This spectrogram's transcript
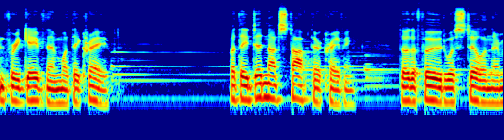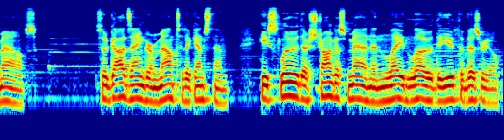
and for he gave them what they craved. But they did not stop their craving, though the food was still in their mouths. So God's anger mounted against them. He slew their strongest men and laid low the youth of Israel.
